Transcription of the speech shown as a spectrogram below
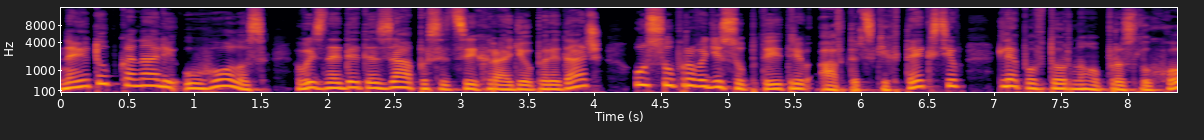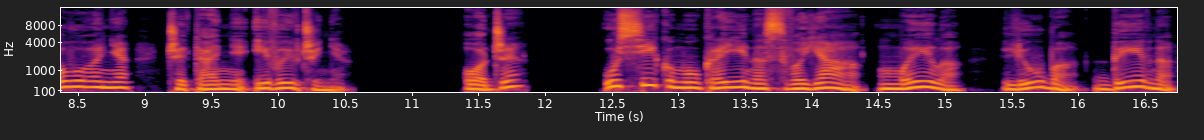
На ютуб каналі Уголос ви знайдете записи цих радіопередач у супроводі субтитрів авторських текстів для повторного прослуховування, читання і вивчення. Отже, усі, кому Україна своя, мила, люба, дивна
